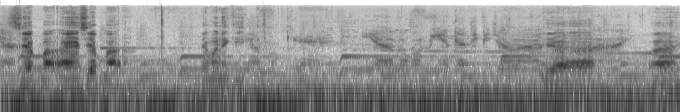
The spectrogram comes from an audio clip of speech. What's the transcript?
ya. Siap Mbak. Eh siap Mbak. Ya Mbak Niki. Siap, oke. Iya, Bang Fahmi hati-hati di jalan. Ya. Bye. Bye.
